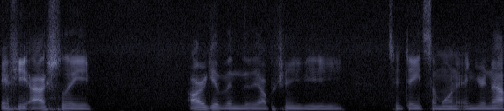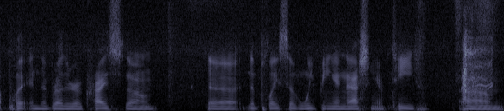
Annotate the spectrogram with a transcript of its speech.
if you actually are given the opportunity to date someone and you're not put in the brother of Christ zone, the the place of weeping and gnashing of teeth, um,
